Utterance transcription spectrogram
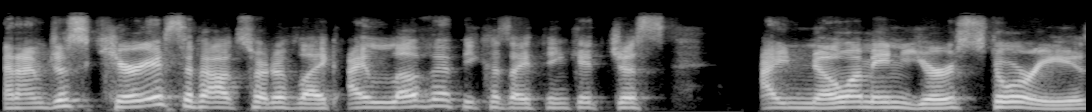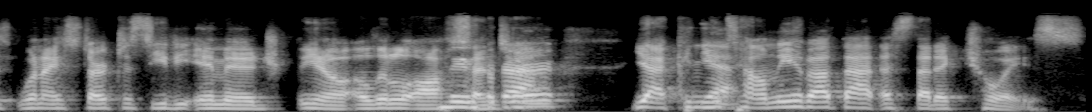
And I'm just curious about sort of like, I love that because I think it just, I know I'm in your stories when I start to see the image, you know, a little off center. Yeah. Can you Yeah. tell me about that aesthetic choice?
